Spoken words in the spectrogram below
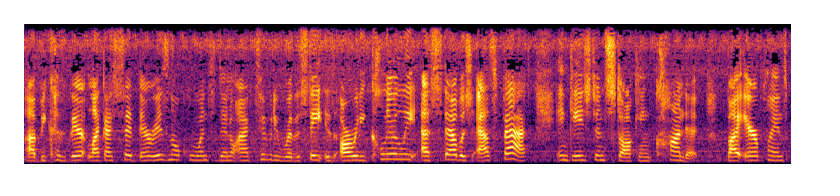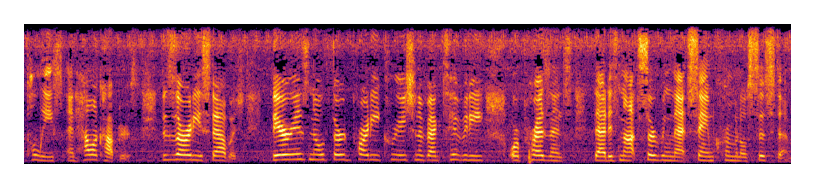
uh, because there, like I said, there is no coincidental activity where the state is already clearly established as fact engaged in stalking conduct by airplanes, police, and helicopters. This is already established. There is no third party creation of activity or presence that is not serving that same criminal system.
